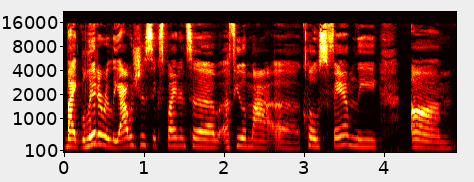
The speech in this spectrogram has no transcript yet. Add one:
like literally i was just explaining to a few of my uh, close family um,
